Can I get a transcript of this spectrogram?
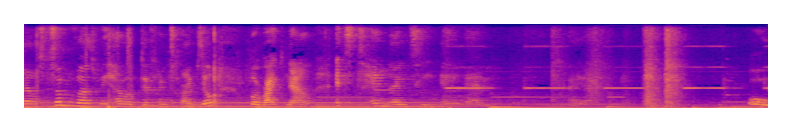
Now, some of us we have a different time zone, but right now it's 10:19 a.m. Oh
